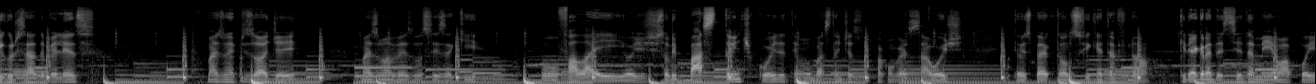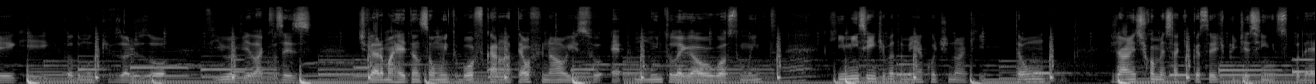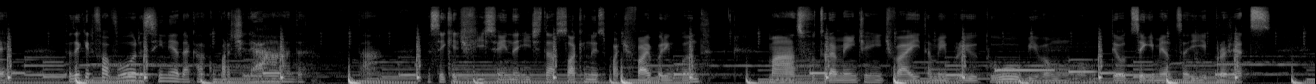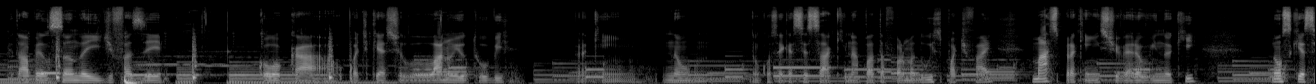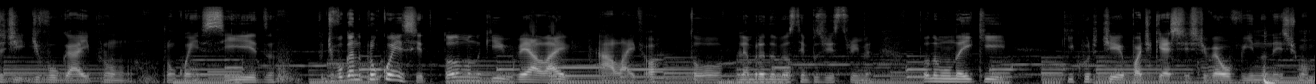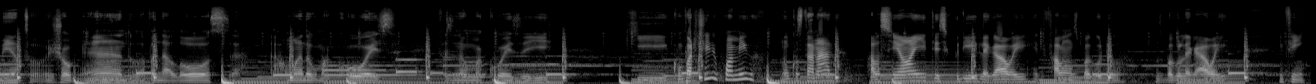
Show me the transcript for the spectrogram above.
aí, gurizada, beleza? Mais um episódio aí. Mais uma vez vocês aqui. Vamos falar aí hoje sobre bastante coisa, temos bastante assunto para conversar hoje. Então espero que todos fiquem até o final. Queria agradecer também ao apoio aí que todo mundo que visualizou viu. Eu vi lá que vocês tiveram uma retenção muito boa, ficaram até o final. Isso é muito legal, eu gosto muito. Que me incentiva também a continuar aqui. Então, já antes de começar aqui, gostaria de pedir assim, se puder fazer aquele favor, assim, né? Dar aquela compartilhada? Eu sei que é difícil ainda, a gente tá só aqui no Spotify por enquanto. Mas futuramente a gente vai também pro YouTube, vamos, vamos ter outros segmentos aí, projetos que eu tava pensando aí de fazer, colocar o podcast lá no YouTube, para quem não, não consegue acessar aqui na plataforma do Spotify, mas para quem estiver ouvindo aqui, não esqueça de divulgar aí para um, um conhecido, divulgando para um conhecido. Todo mundo que vê a live, a live, ó, tô lembrando meus tempos de streamer. Todo mundo aí que que curtir o podcast estiver ouvindo neste momento, jogando, lavando a louça, arrumando alguma coisa, fazendo alguma coisa aí, que compartilhe com um amigo, não custa nada. Fala assim, ó, aí tem esse guri legal aí, ele fala uns bagulho, uns bagulho legal aí. Enfim,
